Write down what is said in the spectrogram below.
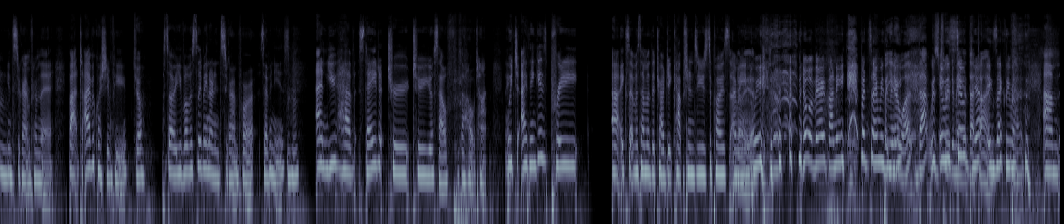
Mm. Instagram from there. But I have a question for you. Sure. So you've obviously been on Instagram for seven years. Mm-hmm. And you have stayed true to yourself the whole time, which I think is pretty. Uh, except for some of the tragic captions you used to post. I mean, yeah. we they were very funny, but same with But me. you know what? That was true to me still- at that yeah, time. Exactly right. um,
